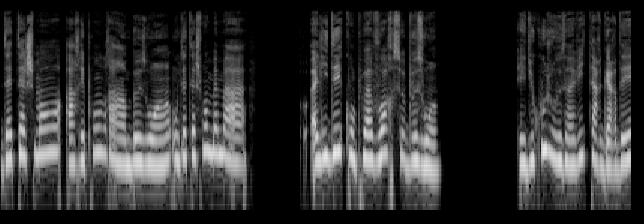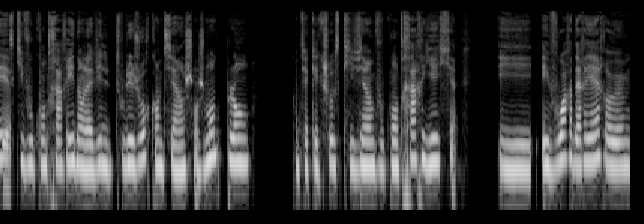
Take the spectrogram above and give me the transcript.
d'attachement à répondre à un besoin ou d'attachement même à, à l'idée qu'on peut avoir ce besoin. Et du coup, je vous invite à regarder ce qui vous contrarie dans la vie de tous les jours quand il y a un changement de plan, quand il y a quelque chose qui vient vous contrarier et, et voir derrière euh,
